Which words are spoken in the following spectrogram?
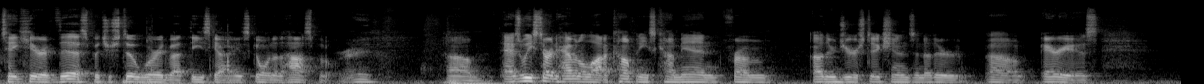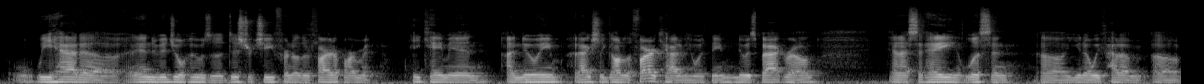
take care of this but you're still worried about these guys going to the hospital right um, as we started having a lot of companies come in from other jurisdictions and other um, areas. We had a, an individual who was a district chief for another fire department. He came in. I knew him. I'd actually gone to the fire academy with him. Knew his background, and I said, "Hey, listen. Uh, you know, we've had a, a,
